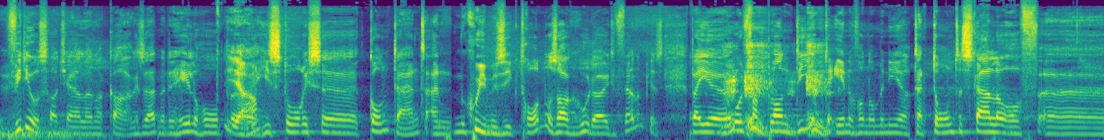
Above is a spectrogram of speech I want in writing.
video's had je al in elkaar gezet met een hele hoop eh, historische content en goede muziek eronder. Dat zag er goed uit, die filmpjes. Ben je ooit van plan die op de een of andere manier tentoon te stellen of... eh,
